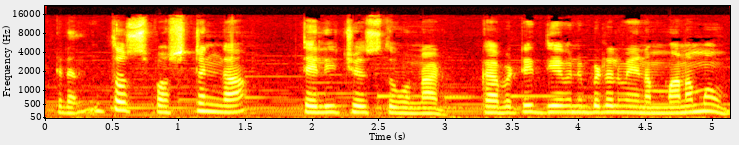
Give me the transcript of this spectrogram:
ఇక్కడ ఎంతో స్పష్టంగా తెలియచేస్తూ ఉన్నాడు. కాబట్టి దేవుని బిడ్డలమైన మనము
